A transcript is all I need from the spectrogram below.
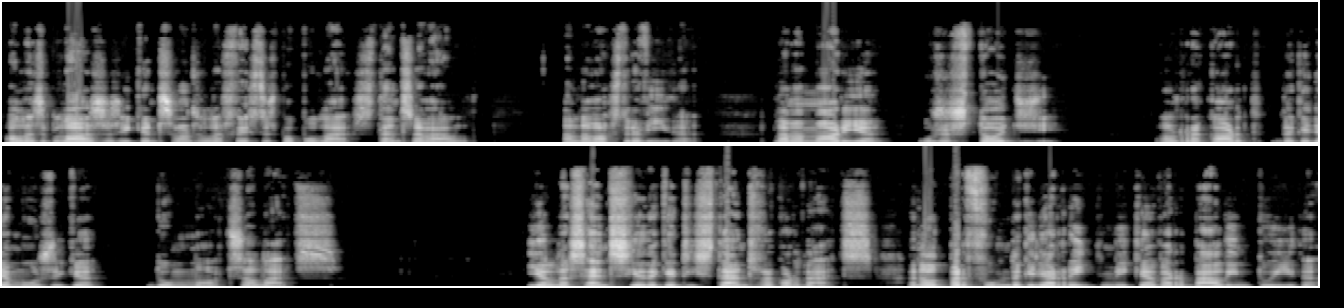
o les gloses i cançons de les festes populars, tant se val, en la vostra vida, la memòria us estotgi el record d'aquella música d'un mot salats. I en l'essència d'aquests instants recordats, en el perfum d'aquella rítmica verbal intuïda,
